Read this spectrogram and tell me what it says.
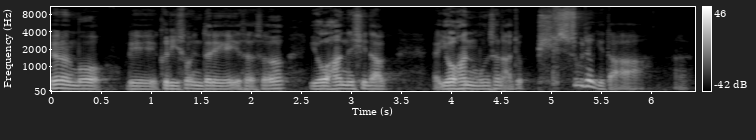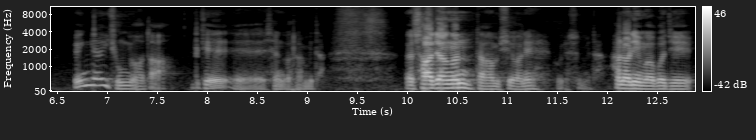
저는 뭐 우리 그리스도인들에게 있어서 요한 신학, 요한 문서는 아주 필수적이다. 굉장히 중요하다. 이렇게 생각을 합니다. 사장은 다음 시간에 보겠습니다. 하나님 아버지,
